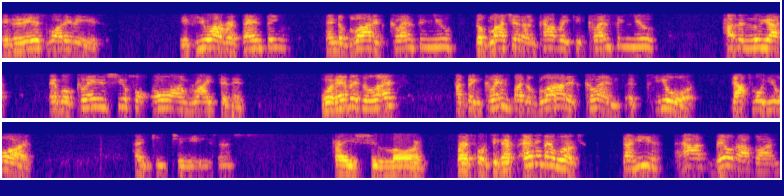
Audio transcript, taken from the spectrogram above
it is what it is, if you are repenting and the blood is cleansing you, the bloodshed on Calvary keep cleansing you, hallelujah, it will cleanse you for all unrighteousness. Whatever is left has been cleansed by the blood, it's cleansed, it's pure. That's what you are. Thank you, Jesus. Praise you, Lord. Verse 14. If any man works that he hath built up on,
